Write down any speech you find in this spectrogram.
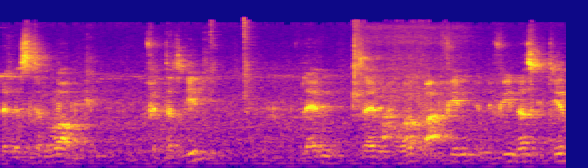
للاستمرار في التسجيل لأن زي ما حضراتكم عارفين إن في ناس كتير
